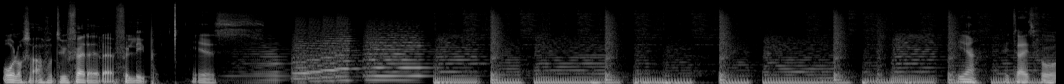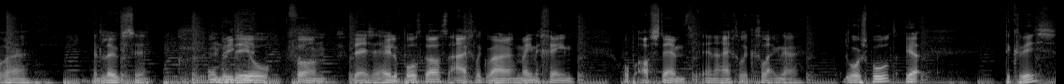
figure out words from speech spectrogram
oorlogsavontuur verder verliep. Yes. Ja, weer tijd voor het leukste onderdeel van deze hele podcast. Eigenlijk waar menigeen op afstemt en eigenlijk gelijk naar doorspoelt. Ja. De quiz.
